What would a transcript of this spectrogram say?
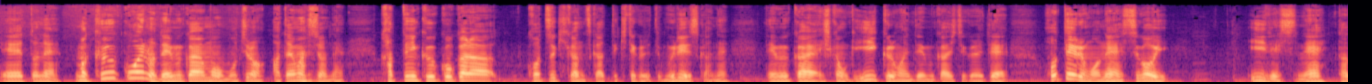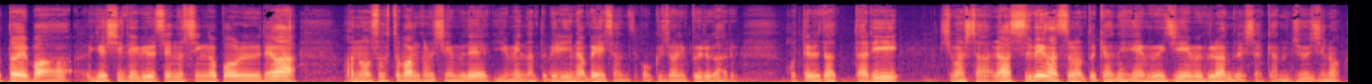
えっ、ー、とねまあ空港への出迎えはもうもちろん当たり前ですよね。勝手に空港から交通機関使って来てくれて無理ですからね。出迎えしかもいい車に出迎えしてくれてホテルもねすごいいいですね。例えば UC デビュー戦のシンガポールではあのソフトバンクの CM で有名になったベリーナ・ベイさん屋上にプールがあるホテルだったりしました。ラスベガスの時はね MGM グランドでしたっけ？あの十字の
